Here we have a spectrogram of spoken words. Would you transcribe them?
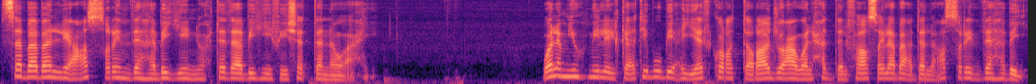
سببا لعصر ذهبي يحتذى به في شتى النواحي. ولم يهمل الكاتب بأن يذكر التراجع والحد الفاصل بعد العصر الذهبي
